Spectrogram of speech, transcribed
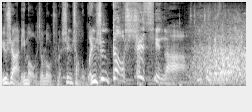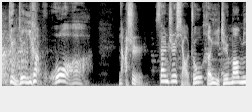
于是啊，李某就露出了身上的纹身，搞事情啊！定睛一看，哇，那是三只小猪和一只猫咪。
